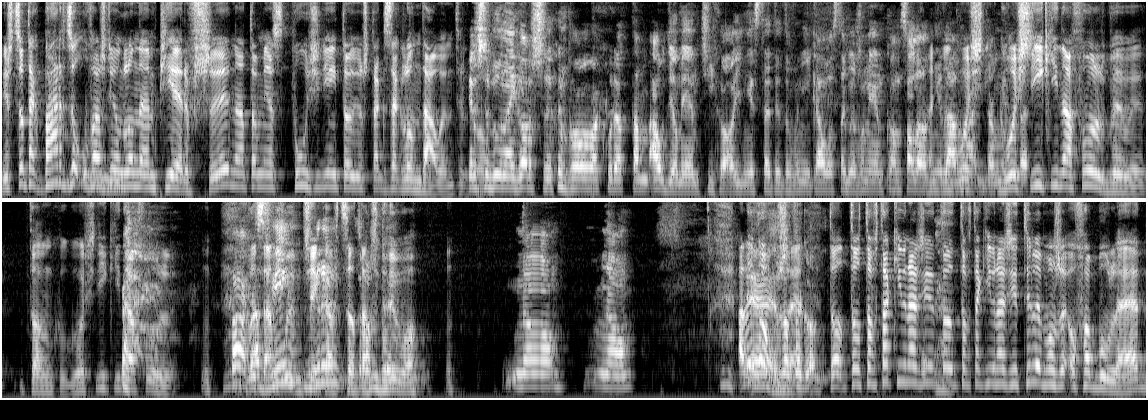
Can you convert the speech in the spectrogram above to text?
Wiesz co, tak bardzo uważnie oglądałem pierwszy, natomiast później to już tak zaglądałem tylko. Pierwszy był najgorszy, bo akurat tam audio miałem cicho i niestety to wynikało z tego, że miałem konsolę od tak, no, niedawna. Głoś, głośniki na full były, Tomku, głośniki na full. tak, bo sam byłem ciekaw, co tam było. No, no. Ale dobrze, dlatego... to, to, to, w takim razie, to, to w takim razie tyle może o fabule.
